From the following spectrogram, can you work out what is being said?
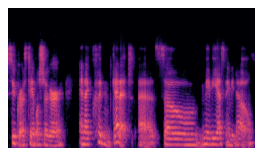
sucrose table sugar and I couldn't get it. Uh, so maybe yes, maybe no.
